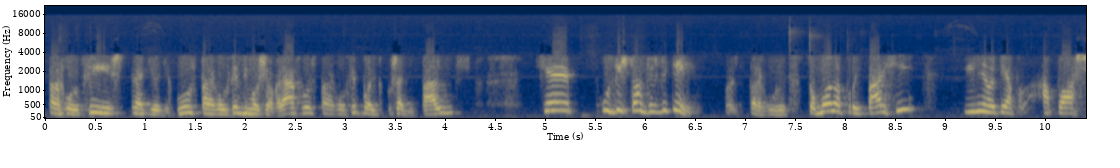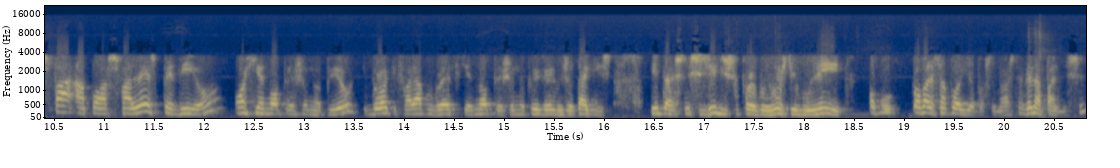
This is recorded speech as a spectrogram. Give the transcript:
παρακολουθεί στρατιωτικούς, παρακολουθεί δημοσιογράφους, παρακολουθεί πολιτικούς αντιπάλους και ουδή το αμφισβητεί. Το μόνο που υπάρχει είναι ότι από, από, ασφα, από ασφαλές πεδίο, όχι ενώπιο ενώπιο, την πρώτη φορά που βρέθηκε ενώπιο ενώπιο ο κ. Μητσοτάκης ήταν στη συζήτηση του Πρωθυπουργού στη Βουλή, όπου το έβαλε στα πόδια, όπως θυμάστε, δεν απάντησε.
